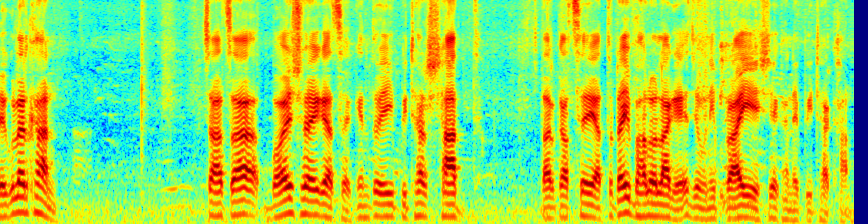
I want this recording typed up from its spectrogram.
রেগুলার খান? চাচা বয়স হয়ে গেছে, কিন্তু এই পিঠার স্বাদ তার কাছে এতটাই ভালো লাগে যে উনি প্রায় এসে এখানে পিঠা খান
